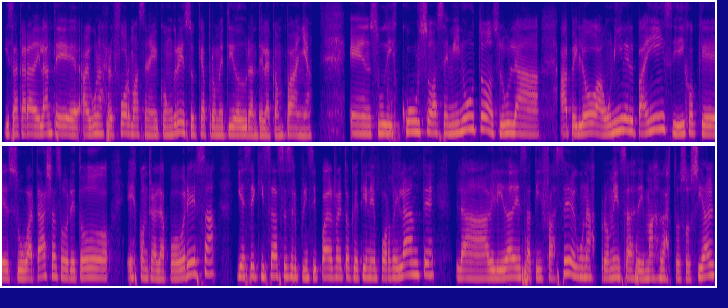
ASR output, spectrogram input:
y sacar adelante algunas reformas en el Congreso que ha prometido durante la campaña. En su discurso hace minutos, Lula apeló a unir el país y dijo que su batalla sobre todo es contra la pobreza y ese quizás es el principal reto que tiene por delante, la habilidad de satisfacer algunas promesas de más gasto social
